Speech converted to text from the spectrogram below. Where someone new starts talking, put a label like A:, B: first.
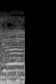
A: Yeah.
